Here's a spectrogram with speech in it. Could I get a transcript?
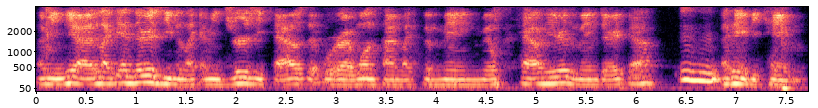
I mean, yeah, and like, and there is even like, I mean, Jersey cows that were at one time like the main milk cow here, the main dairy cow. Mm-hmm. I think it became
